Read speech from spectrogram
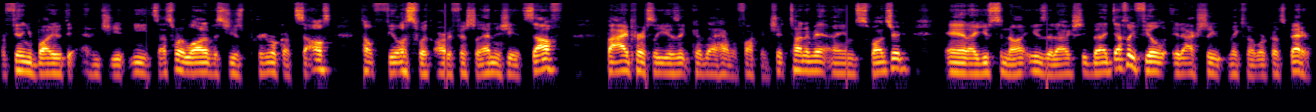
or feeling your body with the energy it needs. That's why a lot of us use pre-workout cells to help feel us with artificial energy itself but I personally use it because I have a fucking shit ton of it. I am sponsored and I used to not use it actually, but I definitely feel it actually makes my workouts better.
